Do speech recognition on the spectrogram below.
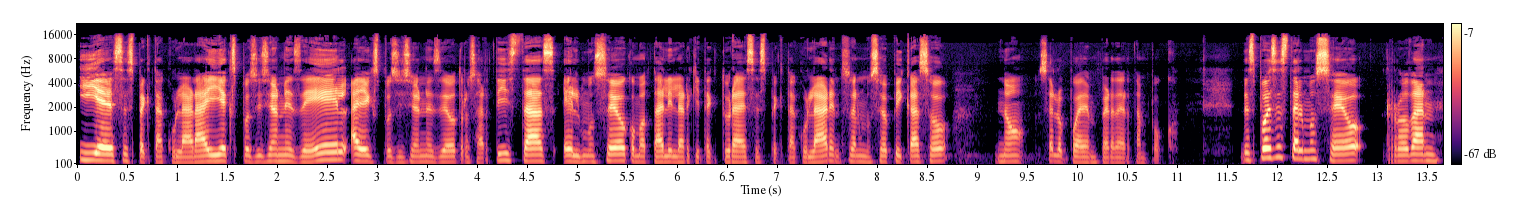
y es espectacular. Hay exposiciones de él, hay exposiciones de otros artistas, el museo como tal y la arquitectura es espectacular, entonces el Museo Picasso No se lo pueden perder tampoco. Después está el Museo Rodin.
